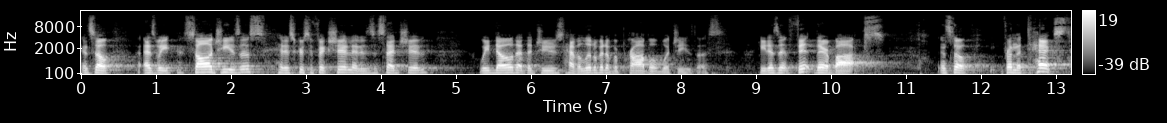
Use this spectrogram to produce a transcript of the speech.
And so as we saw Jesus at his crucifixion and his ascension, we know that the Jews have a little bit of a problem with Jesus. He doesn't fit their box. And so from the text,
